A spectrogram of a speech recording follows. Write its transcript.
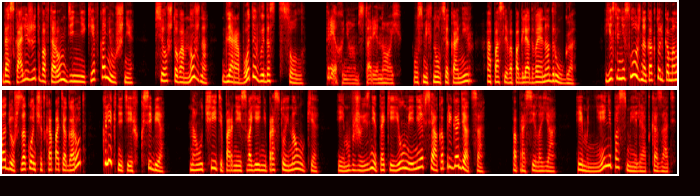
Доска лежит во втором деннике в конюшне. Все, что вам нужно, для работы выдаст сол. «Тряхнем стариной», усмехнулся Канир, опасливо поглядывая на друга. «Если не сложно, как только молодежь закончит копать огород, кликните их к себе. Научите парней своей непростой науке. Им в жизни такие умения всяко пригодятся», — попросила я, и мне не посмели отказать.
